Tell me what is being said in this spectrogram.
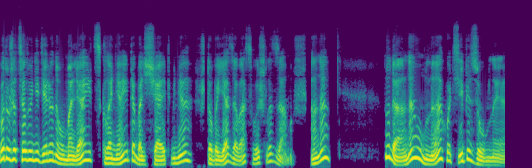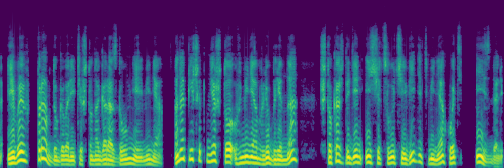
Вот уже целую неделю она умоляет, склоняет, обольщает меня, чтобы я за вас вышла замуж. Она ну да, она умна, хоть и безумная, и вы вправду говорите, что она гораздо умнее меня. Она пишет мне, что в меня влюблена, что каждый день ищет случай видеть меня хоть издали.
